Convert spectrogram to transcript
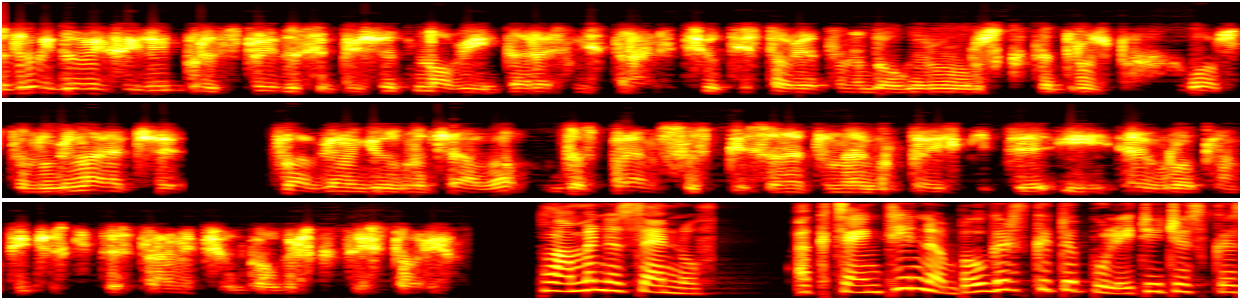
С други думи, Филип, предстои да се пишат нови интересни страници от историята на българо-руската дружба. Лошата новина е, че това винаги означава да спрем с писането на европейските и евроатлантическите страници от българската история. Пламен Асенов. Акценти на българската политическа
